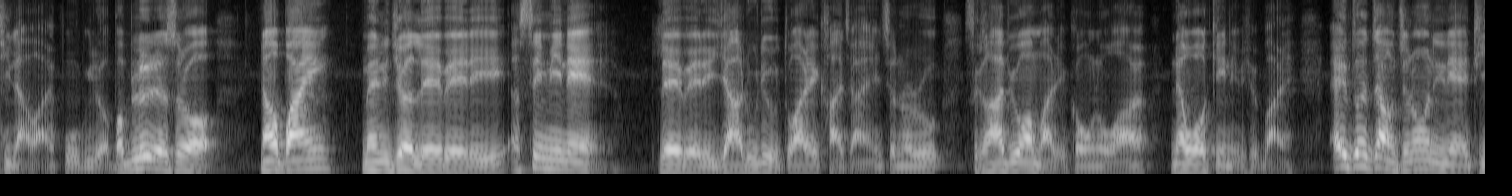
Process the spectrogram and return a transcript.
ရှိလာပါတယ်ပို့ပြီးတော့ဘာဖြစ်လို့လဲဆိုတော့နောက်ပိုင်း manager level တွေအဆင့်မြင့်တဲ့ level တွေယာတူးတွေကိုတွားတဲ့ခါကျရင်ကျွန်တော်တို့စကားပြောရမှာတွေအကုန်လုံးက networking တွေဖြစ်ပါတယ်အဲ့အတွက်ကြောင့်ကျွန်တော်အနေနဲ့ဒီ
